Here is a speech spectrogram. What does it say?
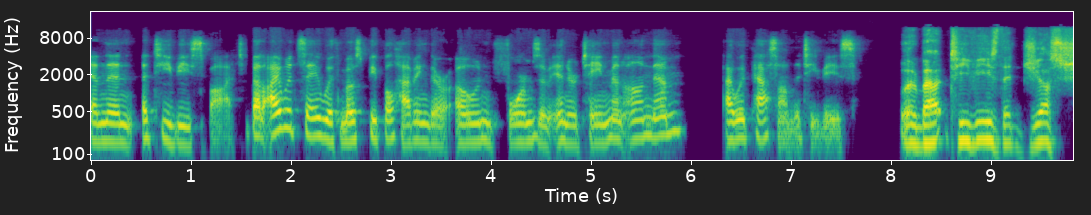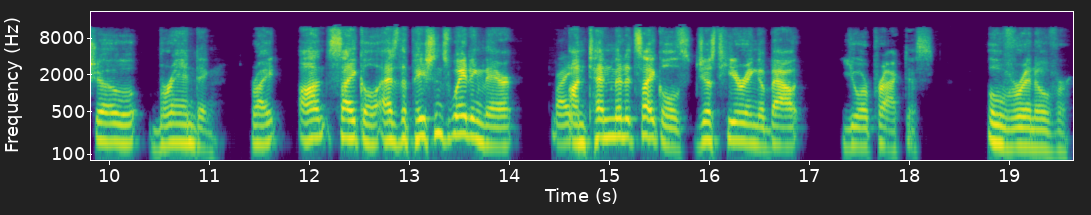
and then a TV spot. But I would say with most people having their own forms of entertainment on them, I would pass on the TVs. What about TVs that just show branding, right? On cycle as the patient's waiting there, right. on 10 minute cycles, just hearing about your practice over and over.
